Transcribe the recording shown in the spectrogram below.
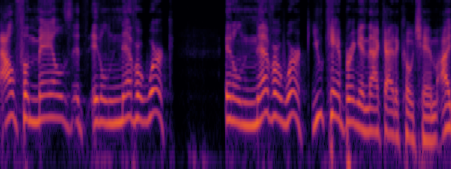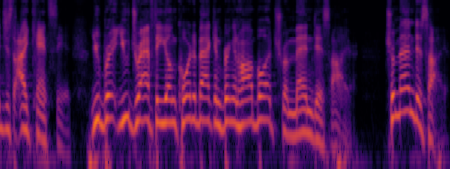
alpha males. It, it'll never work. It'll never work. You can't bring in that guy to coach him. I just I can't see it. You bring you draft a young quarterback and bring in Harbaugh, tremendous hire, tremendous hire.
